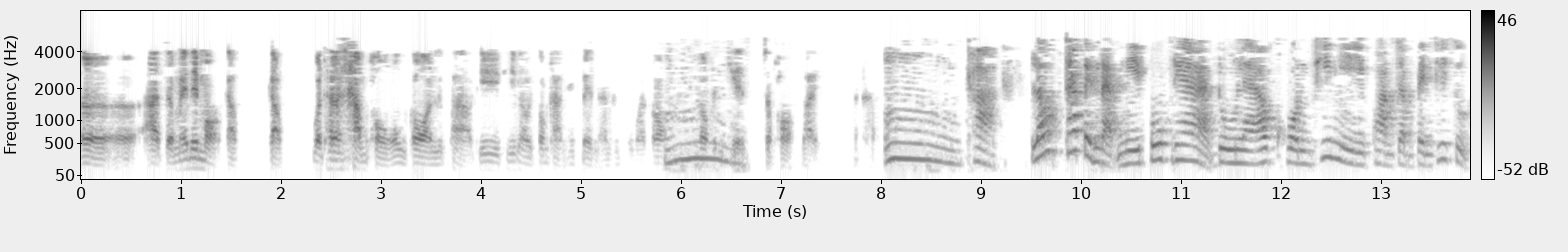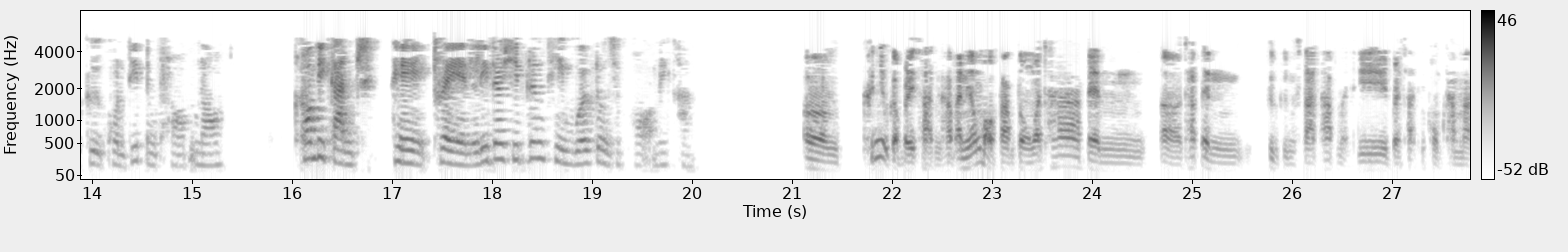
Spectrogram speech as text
เอออาจจะไม่ได้เหมาะกับ วัฒนธรรมขององค์กรหรือเปล่าที่ที่เราต้องการให้เป็นอันนั้นผมว่าก็ก็เป็นเคสเฉพาะไปนะครับ อืมค่ะ แล้วถ้าเป็นแบบนี้ปุ๊บเนี่ย ดูแล้วคนที่มีความจำเป็นที่สุดคือคนที่เป็น top เนาะเขามีการ train leadership เรื่องทีมเวิร์กโดยเฉพาะไหมคะเอ่อขึ้นอยู่กับบริษัทครับ อันนี้ต้องบอกตามตรงว่าถ้าเป็นเอ่อถ้าเป็น กึ่งกึ่งสตาร์ทอัพเหมือนที่บริษัทที่ผมทำมา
